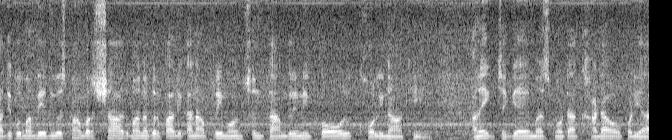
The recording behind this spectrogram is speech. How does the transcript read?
આદિપુરમાં બે દિવસમાં વરસાદમાં નગરપાલિકાના પ્રી મોન્સૂન કામગીરીની પોલ ખોલી નાખી. અનેક જગ્યાએ મસમોટા ખાડાઓ પડ્યા.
